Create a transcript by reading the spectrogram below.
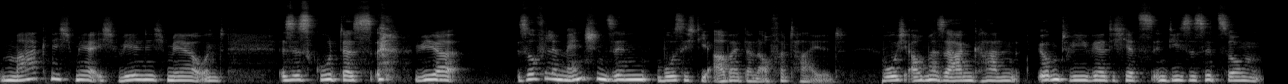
mag nicht mehr, ich will nicht mehr und es ist gut, dass wir so viele Menschen sind, wo sich die Arbeit dann auch verteilt. Wo ich auch mal sagen kann, irgendwie werde ich jetzt in diese Sitzung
